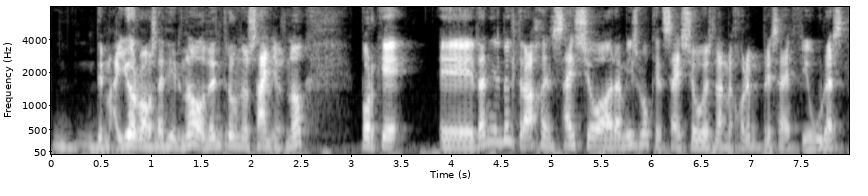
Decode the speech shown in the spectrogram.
de mayor, vamos a decir, ¿no? Dentro de unos años, ¿no? Porque eh, Daniel Bell trabaja en Sideshow ahora mismo, que Sideshow es la mejor empresa de figuras,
